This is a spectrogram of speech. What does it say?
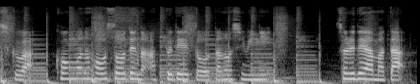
しくは今後の放送でのアップデートをお楽しみに。それではまた。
